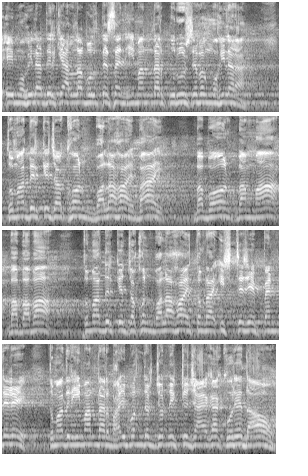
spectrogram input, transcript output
এই মহিলাদেরকে আল্লাহ বলতেছেন ইমানদার পুরুষ এবং মহিলারা। তোমাদেরকে যখন বলা হয়, ভাই বা বোন বা মা বা বাবা, তোমাদেরকে যখন বলা হয়, তোমরা স্টেজে, প্যান্ডেলে তোমাদের ইমানদার ভাই বোনদের জন্য একটু জায়গা করে দাও,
